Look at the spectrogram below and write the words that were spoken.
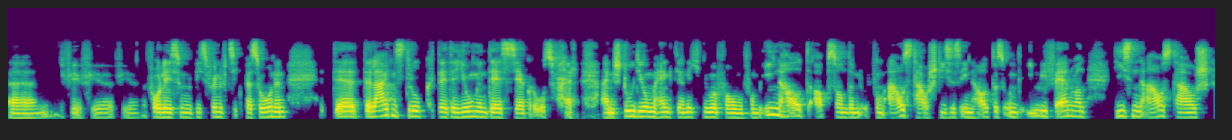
ähm, für, für, für Vorlesungen bis 50 Personen. Der, der Leidensdruck der, der Jungen, der ist sehr groß, weil ein Studium hängt ja nicht nur vom, vom Inhalt ab, sondern vom Austausch dieses Inhaltes und inwiefern man diesen Austausch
